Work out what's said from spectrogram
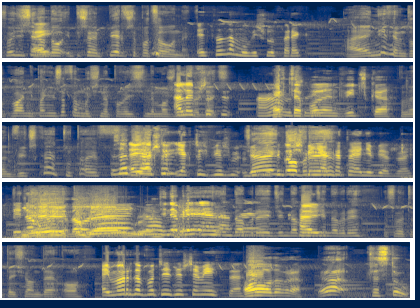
Schodzicie na Ej. dół i piszemy pierwszy pocałunek. E, Co zamówisz, luferek? Ale nie wiem, to pani, pani Zofia musi nam powiedzieć ile można Ale wydać. wszyscy... A, Ja chcę sobie. polędwiczkę. Polędwiczkę tutaj w... Ej, jak, Zapraszam. to, jak ktoś bierze, Dzień tego dobry. świniaka, to ja nie wierzę. Dzień Dzień dobry. dobry. Dzień dobry. Dzień dobry, dzień dobry, Hej. dzień dobry. Ja sobie tutaj siądę, o. Ej, mordo, bo tu jest jeszcze miejsce. O, dobra. A, przez stół.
